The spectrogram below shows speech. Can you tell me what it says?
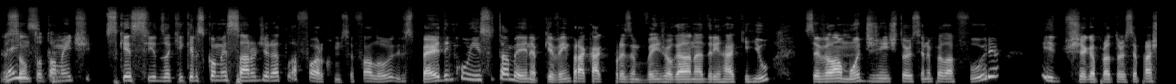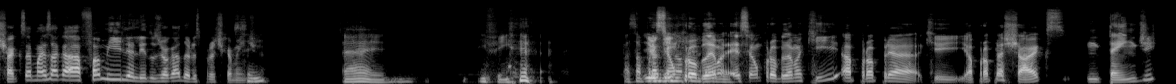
eles é são isso, totalmente cara. esquecidos aqui que eles começaram direto lá fora, como você falou. Eles perdem com isso também, né? Porque vem pra cá, por exemplo, vem jogar lá na Dreamhack Hill, você vê lá um monte de gente torcendo pela Fúria e chega para torcer pra Sharks é mais a, família ali dos jogadores, praticamente. Sim. Né? É, enfim. esse é um problema, esse é um problema que a própria que a própria Sharks entende.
